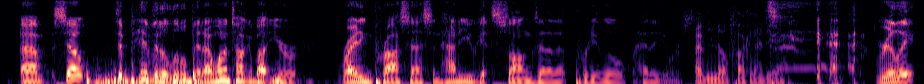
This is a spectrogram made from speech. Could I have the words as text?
um, so to pivot a little bit, I want to talk about your writing process and how do you get songs out of that pretty little head of yours? I have no fucking idea. Really?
